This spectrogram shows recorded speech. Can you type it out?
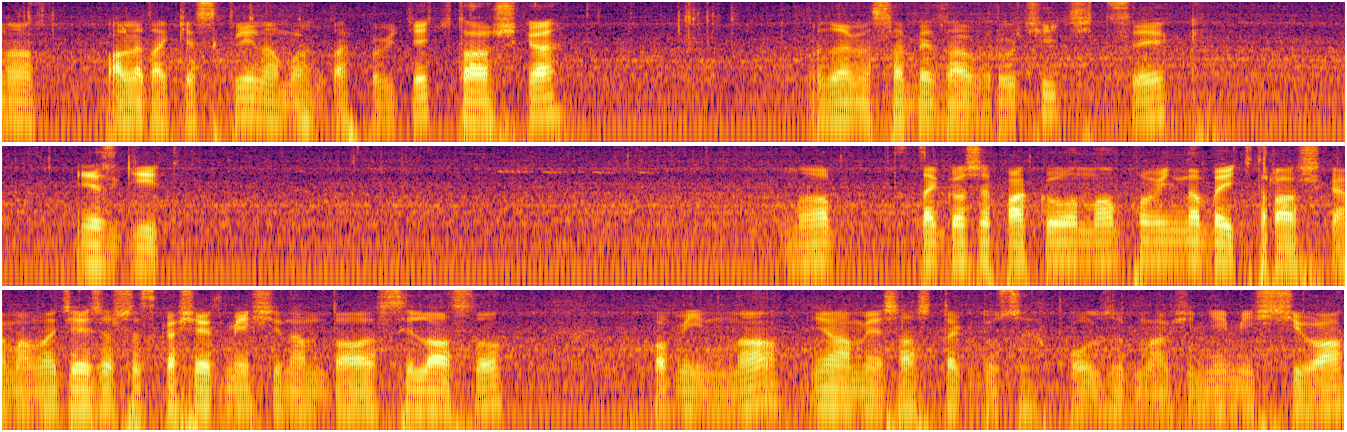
no, ale takie sklino można tak powiedzieć, troszkę. Możemy sobie zawrócić, cyk. Jest git. No, z tego rzepaku, no, powinno być troszkę. Mam nadzieję, że wszystko się zmieści nam do silosu. Powinno. Nie mamy jeszcze aż tak dużych pól, żeby nam się nie mieściło.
